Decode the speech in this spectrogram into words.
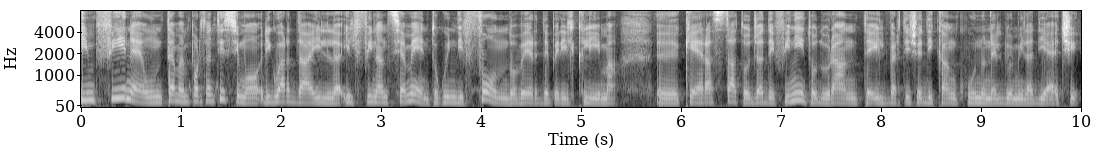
Infine un tema importantissimo riguarda il, il, finanziamento, quindi il Fondo Verde per il Clima eh, che era stato già definito durante il vertice di Cancun nel 2010.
